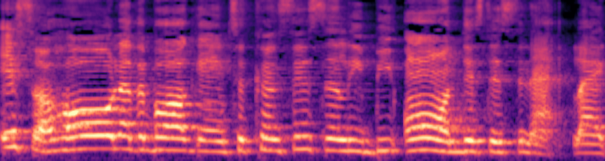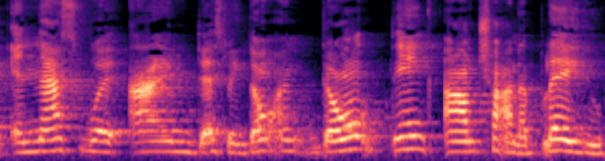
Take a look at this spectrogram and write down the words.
it's a whole nother ball game to consistently be on this, this, and that. Like, and that's what I'm desperate. Don't don't think I'm trying to play you.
